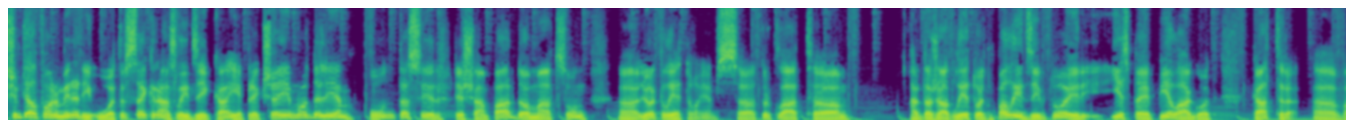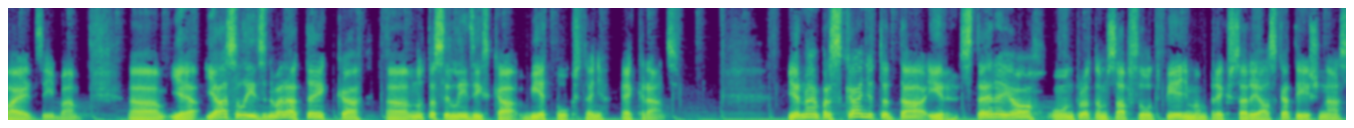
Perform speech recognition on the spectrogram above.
Šim telefonam ir arī otrs ekrāns, līdzīgi kā iepriekšējiem modeļiem, un tas ir tiešām pārdomāts un ļoti lietojams. Turklāt, ar dažādu lietotņu palīdzību to ir iespēja pielāgot katra uh, vajadzībām. Uh, ja jāsalīdzina, varētu teikt, ka uh, nu, tas ir līdzīgs kā vietpūksteņa ekrāns. Ja runājam par skaņu, tad tā ir stereo un, protams, absolūti pieņemama priekš seriāla skatīšanās.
